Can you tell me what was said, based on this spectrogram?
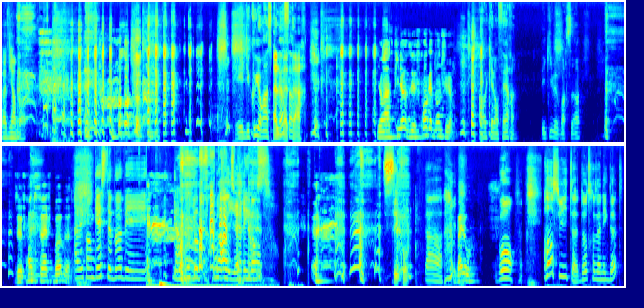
Bah viens pas. Et du coup, il y aura un Ah spin-off. bâtard. Il y aura un spin-off de Frank Adventure. Oh, quel enfer. Et qui veut voir ça The Frank slash Bob. Avec en guest Bob et. La Bob Frank Ah, expérience. C'est con. Putain. Ballot. Bon, ensuite, d'autres anecdotes?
